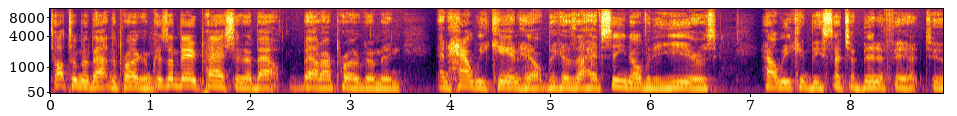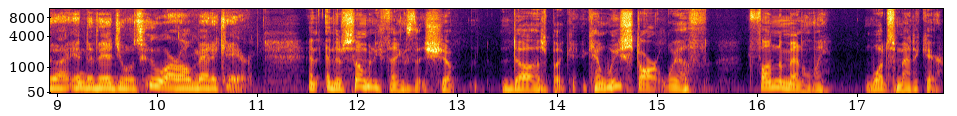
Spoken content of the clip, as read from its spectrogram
talk to them about the program because I'm very passionate about, about our program and, and how we can help because I have seen over the years how we can be such a benefit to uh, individuals who are on Medicare. And, and there's so many things that SHIP does, but can we start with fundamentally what's Medicare?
